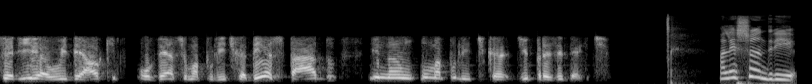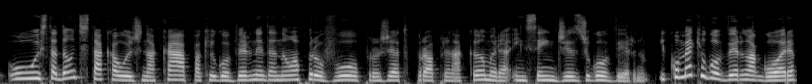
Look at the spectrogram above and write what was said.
seria o ideal que houvesse uma política de Estado e não uma política de presidente. Alexandre, o Estadão destaca hoje na capa que o governo ainda não aprovou o projeto próprio na Câmara em 100 dias de governo. E como é que o governo agora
